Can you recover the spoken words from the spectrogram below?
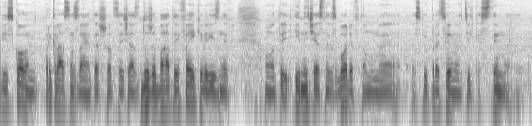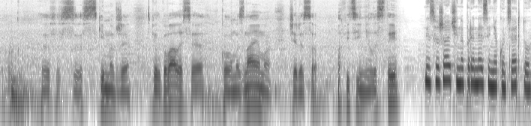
військовим. Прекрасно знаєте, що в цей час дуже багато і фейків різних, от і- нечесних зборів. Тому ми співпрацюємо тільки з тим, е, з, з ким ми вже спілкувалися, кого ми знаємо через офіційні листи. Незважаючи на перенесення концерту,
